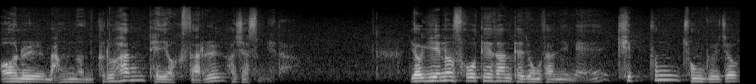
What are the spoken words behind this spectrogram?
언을 막는 그러한 대역사를 하셨습니다. 여기에는 소태산 대종사님의 깊은 종교적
